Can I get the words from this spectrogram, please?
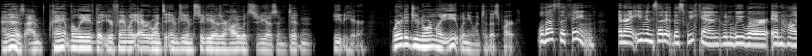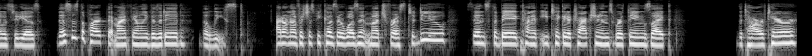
It is. I can't believe that your family ever went to MGM Studios or Hollywood Studios and didn't eat here. Where did you normally eat when you went to this park? Well, that's the thing. And I even said it this weekend when we were in Hollywood Studios. This is the park that my family visited the least. I don't know if it's just because there wasn't much for us to do since the big kind of e ticket attractions were things like the Tower of Terror.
